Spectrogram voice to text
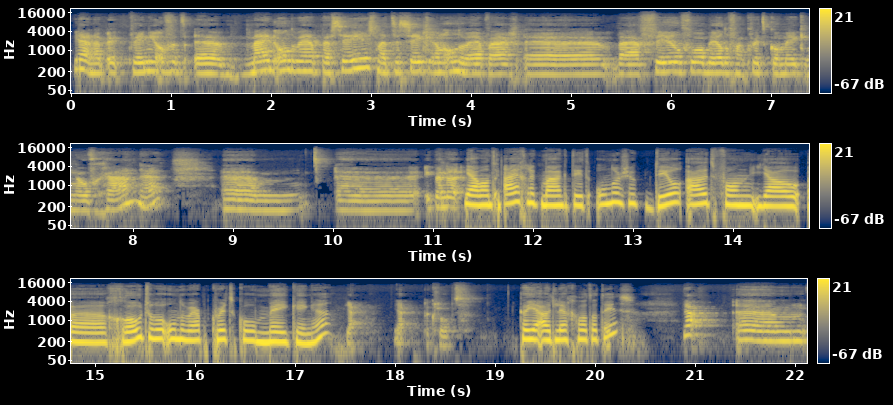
Ja, nou, ik weet niet of het eh, mijn onderwerp per se is, maar het is zeker een onderwerp waar, eh, waar veel voorbeelden van critical making over gaan. Hè? Ehm, eh, ik ben Ja, want eigenlijk maakt dit onderzoek deel uit van jouw eh, grotere onderwerp critical making. Hè? Ja, ja, dat klopt. Kun je uitleggen wat dat is? Ja, ehm,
